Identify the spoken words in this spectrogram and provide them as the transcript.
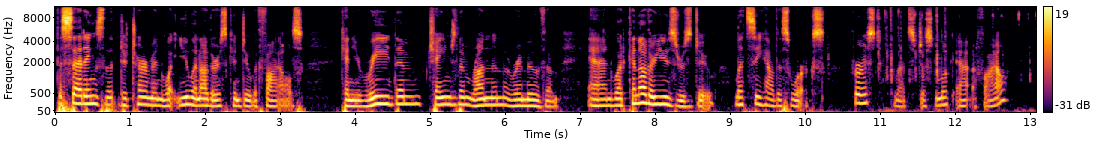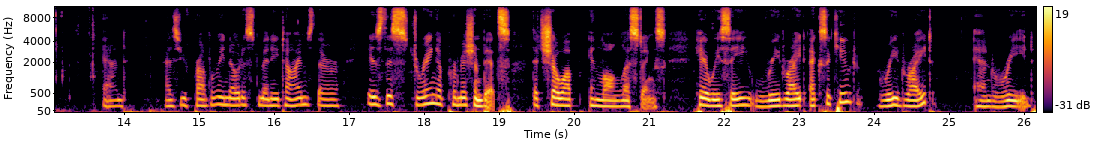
the settings that determine what you and others can do with files. Can you read them, change them, run them, or remove them? And what can other users do? Let's see how this works. First, let's just look at a file. And as you've probably noticed many times, there is this string of permission bits that show up in long listings. Here we see read, write, execute, read, write, and read.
